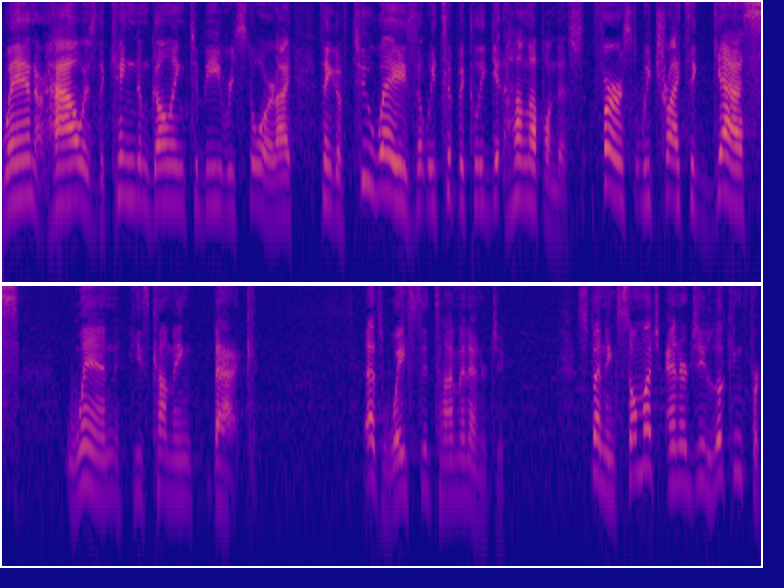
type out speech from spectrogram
When or how is the kingdom going to be restored? I think of two ways that we typically get hung up on this. First, we try to guess when he's coming back. That's wasted time and energy. Spending so much energy looking for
